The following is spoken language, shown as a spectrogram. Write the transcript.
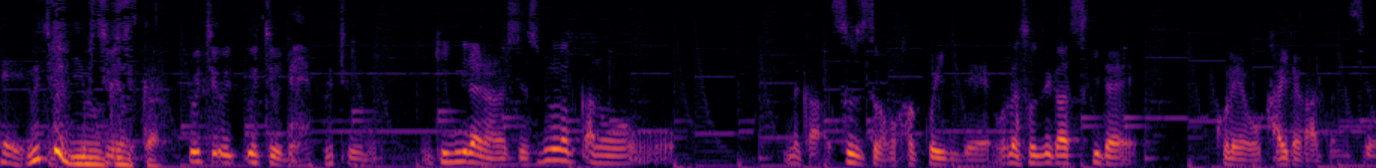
え、宇宙に動くんですか？宇宙、宇宙で、宇宙に。近未来の話で、それが、あの、なんか、スーツとかもかっこいいんで、俺はそれが好きで、これを買いたかったんですよ。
